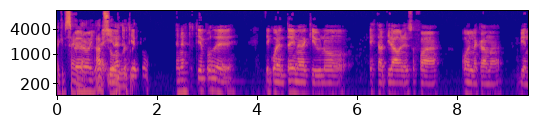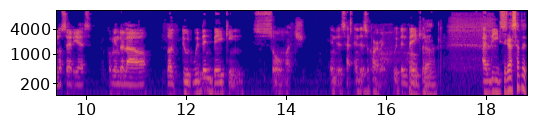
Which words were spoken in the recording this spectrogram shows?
I keep saying Pero that. yeah, y en estos Absolutely. tiempos, en estos tiempos de, de cuarentena que uno está tirado en el sofá o en la cama viendo series, comiendo helado. Look, dude, we've been baking so much in this in this apartment. We've been Oh, baking God. at least You guys have the.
